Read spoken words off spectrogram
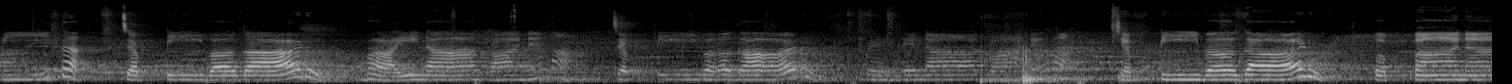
પીતા ચપટી વગાડો, ભાઈના કાનમાં ચપટી વગાડો. બહેનના કાનમાં ચપટી વગાડું પપ્પાના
